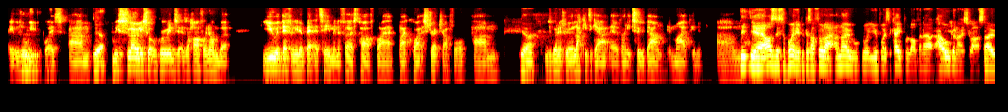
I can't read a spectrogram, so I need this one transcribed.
It was all Mm. you boys. Um, Yeah. We slowly sort of grew into it as a half went on, but you were definitely the better team in the first half by by quite a stretch. I thought. Um, yeah. to be honest, we were lucky to get out there with only two down, in my opinion. Um, Yeah, I was disappointed because I feel like I know what you boys are capable of and how, organised you are. So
